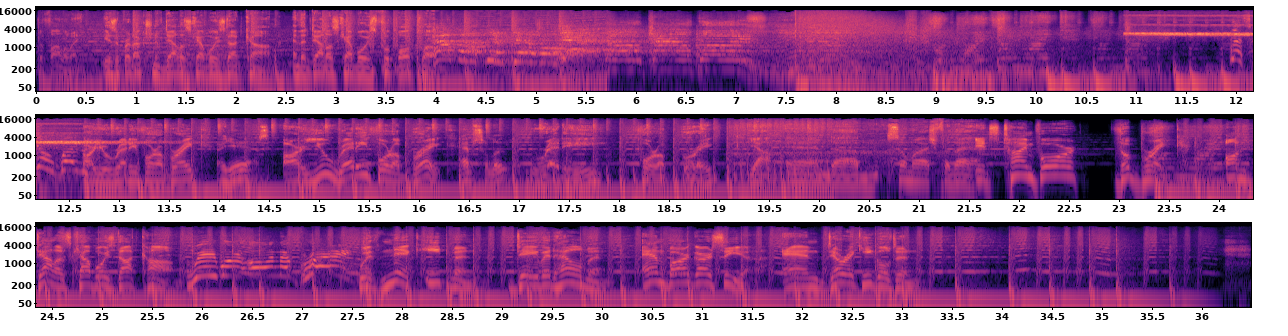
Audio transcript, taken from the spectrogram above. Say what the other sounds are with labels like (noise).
The following is a production of DallasCowboys.com and the Dallas Cowboys Football Club. How about them Cowboys? Yeah, go Cowboys! Let's go, baby. Are you ready for a break? Uh, yes, Are you ready for a break? absolutely. Ready for a break? Yeah, and um, so much for that. It's time for The Break on DallasCowboys.com We were on a break. with Nick Eatman, David Helman, Ambar Garcia, and Derek Eagleton.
